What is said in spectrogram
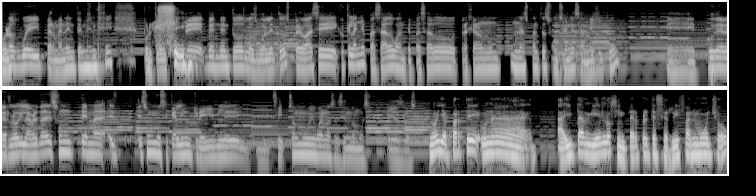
Broadway permanentemente, porque Sí. siempre venden todos los boletos, pero hace, creo que el año pasado o antepasado trajeron un- unas cuantas funciones a México. Eh, pude verlo y la verdad es un tema, es, es un musical increíble y, y sí, son muy buenos haciendo música ellos dos. No, y aparte, una ahí también los intérpretes se rifan mucho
